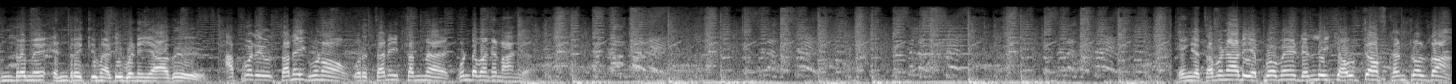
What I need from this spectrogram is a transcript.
என்றுமே என்றைக்கும் அடிபணியாது. அப்படி ஒரு தனி குணம் ஒரு தனித்தன்மை கொண்டவங்க நாங்க. எங்க தமிழ்நாடு எப்பவுமே டெல்லிக்கு அவுட் ஆஃப் கண்ட்ரோல் தான்.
